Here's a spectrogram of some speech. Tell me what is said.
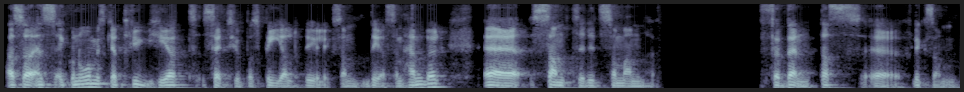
Alltså ens ekonomiska trygghet sätts ju på spel, det är liksom det som händer. Eh, samtidigt som man förväntas eh, liksom,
